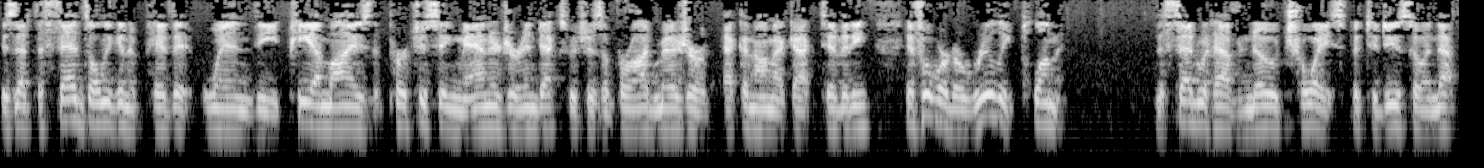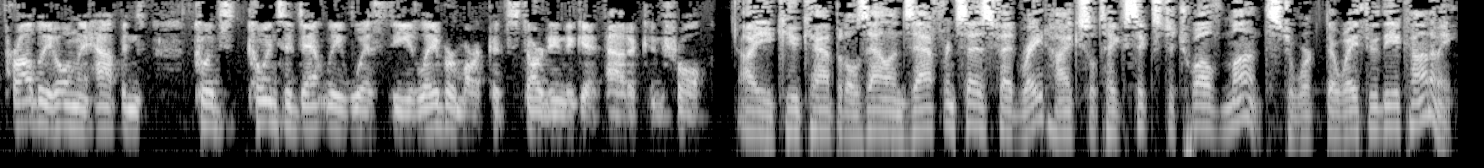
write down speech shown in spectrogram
is that the Fed's only going to pivot when the PMI is the Purchasing Manager Index, which is a broad measure of economic activity. If it were to really plummet, the Fed would have no choice but to do so. And that probably only happens co- coincidentally with the labor market starting to get out of control. IEQ Capital's Alan Zafran says Fed rate hikes will take six to 12 months to work their way through the economy.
